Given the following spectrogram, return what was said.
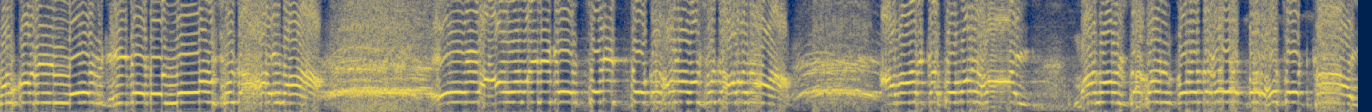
কুকুরের লেজ ঘিরে ধরলেও সোজা হয় না এই আওয়ামী লীগের চরিত্র কখনো সোজা হবে না আমার কাছে মনে হয় মানুষ যখন কোনো জায়গায় একবার হোঁচট খায়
